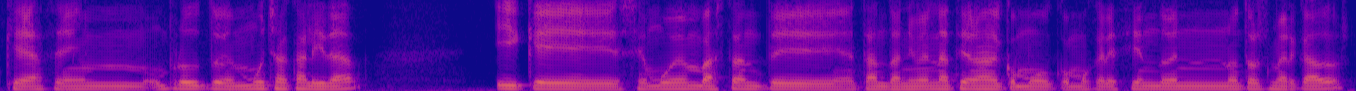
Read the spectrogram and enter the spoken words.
que hacen un producto de mucha calidad y que se mueven bastante, tanto a nivel nacional como, como creciendo en otros mercados.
